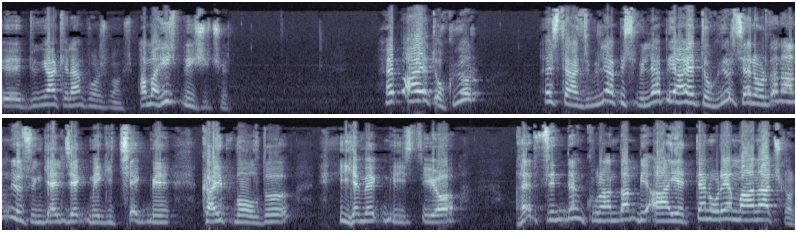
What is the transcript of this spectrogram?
e, dünya kelam konuşmamış. Ama hiçbir iş için. Hep ayet okuyor. Estağfirullah, Bismillah bir ayet okuyor. Sen oradan anlıyorsun. Gelecek mi, gidecek mi, kayıp mı oldu, yemek mi istiyor. Hepsinden Kur'an'dan bir ayetten oraya mana çıkar.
